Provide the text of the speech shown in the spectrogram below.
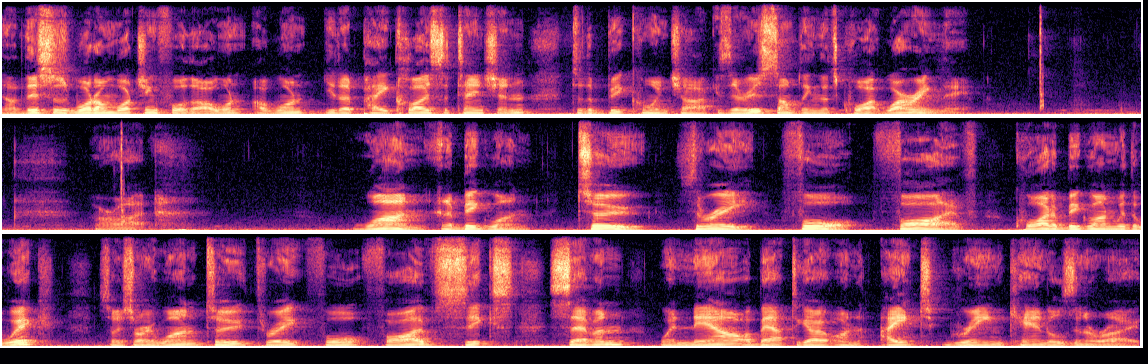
Now this is what I'm watching for though. I want I want you to pay close attention to the Bitcoin chart because there is something that's quite worrying there. All right. One and a big one. Two, three, four, five. Quite a big one with the wick. So sorry, one, two, three, four, five, six, seven. We're now about to go on eight green candles in a row.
